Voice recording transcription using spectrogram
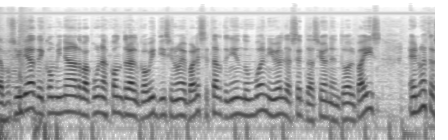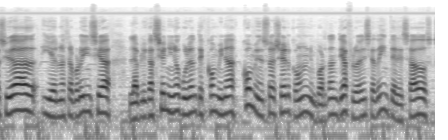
La posibilidad de combinar vacunas contra el COVID-19 parece estar teniendo un buen nivel de aceptación en todo el país. En nuestra ciudad y en nuestra provincia, la aplicación inoculantes combinadas comenzó ayer con una importante afluencia de interesados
